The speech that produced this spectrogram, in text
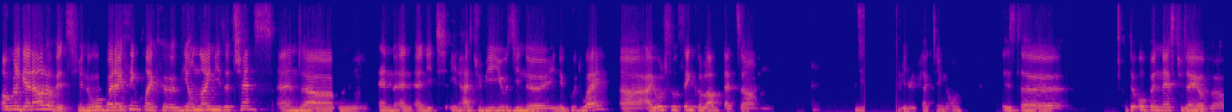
I will get out of it, you know. But I think like uh, the online is a chance, and um, and and and it it has to be used in a in a good way. Uh, I also think a lot that um, been reflecting on is the the openness today of uh,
